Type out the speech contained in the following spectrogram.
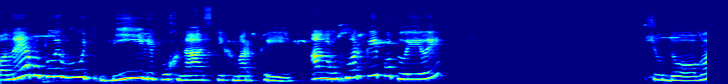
по небу пливуть білі пухнасті хмарки. Ану, хмарки поплили. Чудово.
